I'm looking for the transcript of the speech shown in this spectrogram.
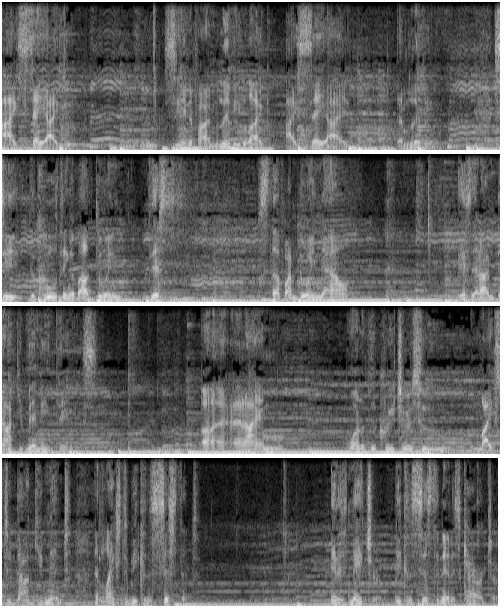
I say I do. Seeing if I'm living like I say I am living. See, the cool thing about doing this stuff I'm doing now is that I'm documenting things. Uh, and I am one of the creatures who likes to document and likes to be consistent in his nature, be consistent in his character.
